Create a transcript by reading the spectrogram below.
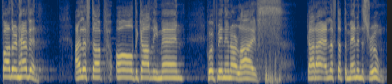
Father in heaven, I lift up all the godly men who have been in our lives. God, I lift up the men in this room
